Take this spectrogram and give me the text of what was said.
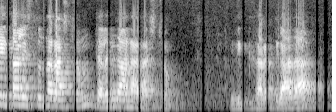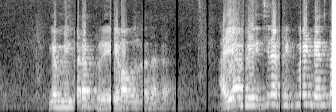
జీతాలు ఇస్తున్న రాష్ట్రం తెలంగాణ రాష్ట్రం. ఇది కరెక్ట్ కాదా? ఇక మీకట ప్రేమ ఉన్నదట. అయ్యా మీరు ఇచ్చిన ఫిట్మెంట్ ఎంత?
